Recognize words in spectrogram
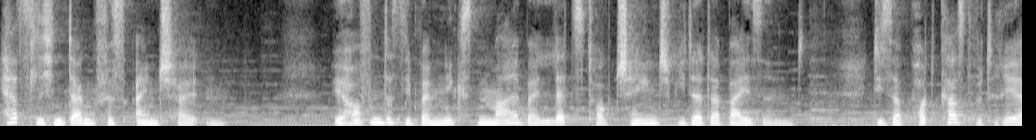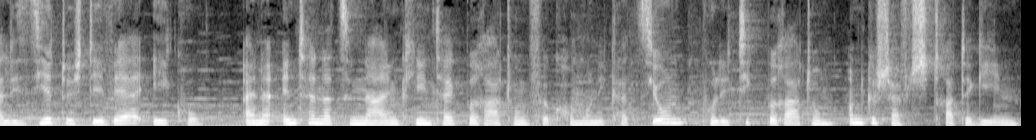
Herzlichen Dank fürs Einschalten. Wir hoffen, dass Sie beim nächsten Mal bei Let's Talk Change wieder dabei sind. Dieser Podcast wird realisiert durch DWR ECO, einer internationalen Cleantech-Beratung für Kommunikation, Politikberatung und Geschäftsstrategien.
